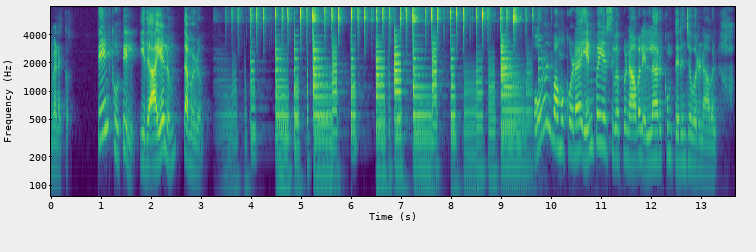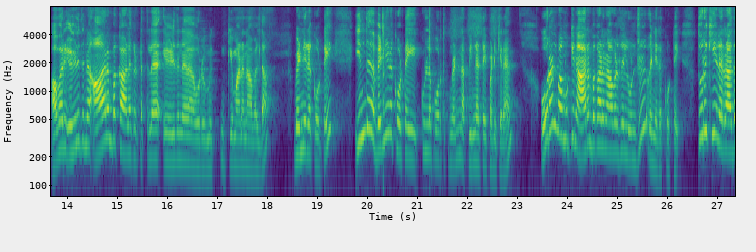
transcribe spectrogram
வணக்கம். தேன்கூட்டில் இது அயலும் தமிழும். ஓரன் பாமுக்கோட என் பெயர் சிவப்பு நாவல் எல்லாருக்கும் தெரிஞ்ச ஒரு நாவல். அவர் எழுதின ஆரம்ப காலகட்டத்தில் எழுதின ஒரு முக்கியமான நாவல் தான் வெண்ணிறக்கோட்டை. இந்த வெண்ணிறக்கோட்டைக்குள்ளே போகிறதுக்கு முன்னாடி நான் பின்னட்டை படிக்கிறேன். ஓரன் பமுக்கின் ஆரம்பகால நாவல்களில் ஒன்று வெண்ணிறக்கோட்டை. துருக்கியலராத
